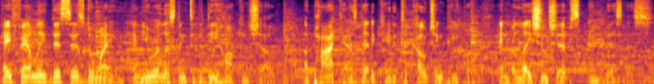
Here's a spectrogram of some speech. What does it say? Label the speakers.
Speaker 1: Hey, family, this is Dwayne, and you are listening to The D Hawkins Show, a podcast dedicated to coaching people in relationships and business.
